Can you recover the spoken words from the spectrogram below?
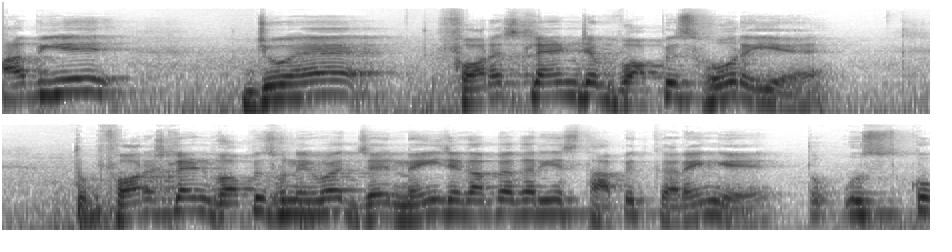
अब ये जो है फॉरेस्ट लैंड जब वापस हो रही है तो फॉरेस्ट लैंड वापस होने के बाद नई जगह पे अगर ये स्थापित करेंगे तो उसको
